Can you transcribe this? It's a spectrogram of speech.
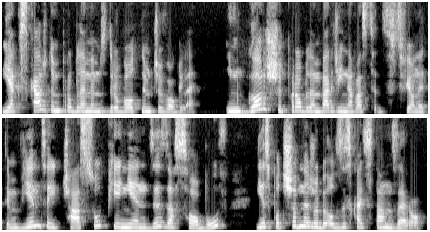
jak z każdym problemem zdrowotnym czy w ogóle im gorszy problem, bardziej nawarstwiony, tym więcej czasu, pieniędzy, zasobów jest potrzebne, żeby odzyskać stan zero.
